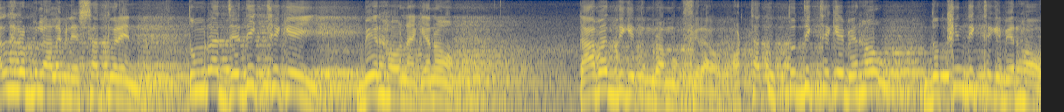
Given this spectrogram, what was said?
আল্লাহ রাব্বুল আলমিন এরশাদ করেন তোমরা যেদিক থেকেই বের হও না কেন কাবার দিকে তোমরা মুখ ফেরাও। অর্থাৎ উত্তর দিক থেকে বের হও, দক্ষিণ দিক থেকে বের হও,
